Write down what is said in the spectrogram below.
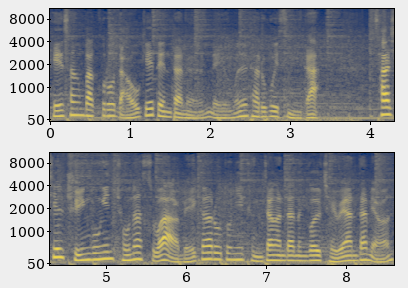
세상 밖으로 나오게 된다는 내용을 다루고 있습니다. 사실 주인공인 조나스와 메가로돈이 등장한다는 걸 제외한다면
